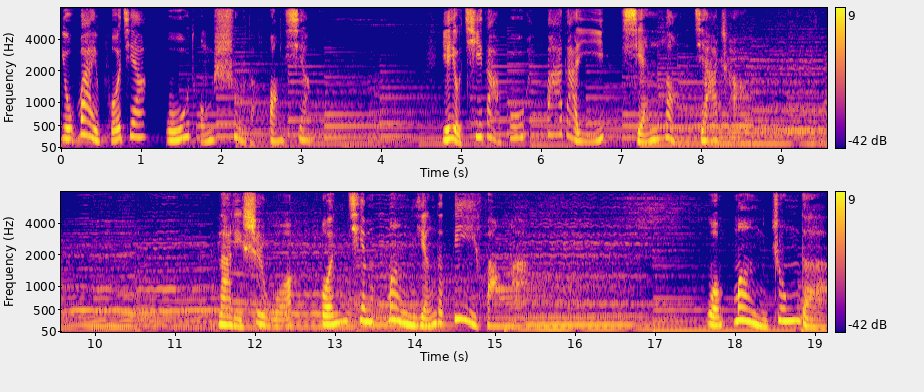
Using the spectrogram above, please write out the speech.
有外婆家梧桐树的芳香，也有七大姑八大姨闲唠的家常。那里是我魂牵梦萦的地方啊，我梦中的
